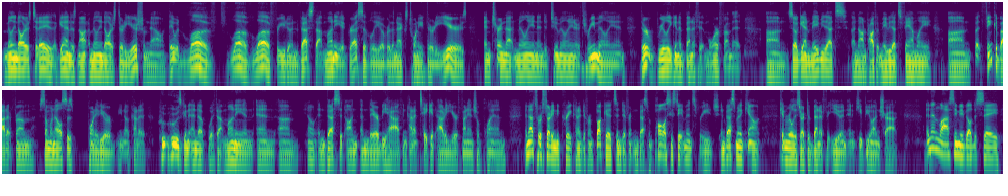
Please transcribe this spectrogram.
million dollars today again is not a million dollars 30 years from now. They would love love love for you to invest that money aggressively over the next 20 30 years and turn that million into 2 million or 3 million. They're really going to benefit more from it. Um, so again maybe that's a nonprofit maybe that's family um, but think about it from someone else's point of view or you know kind of who, who is going to end up with that money and and um, you know invest it on on their behalf and kind of take it out of your financial plan and that's where starting to create kind of different buckets and different investment policy statements for each investment account can really start to benefit you and, and keep you on track and then lastly maybe i'll just say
